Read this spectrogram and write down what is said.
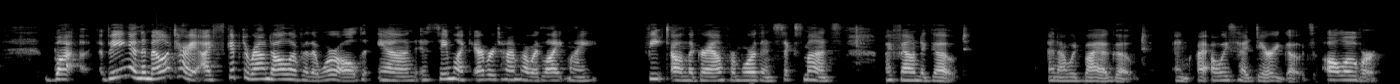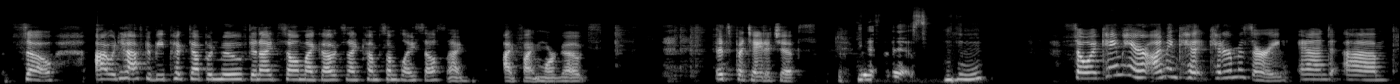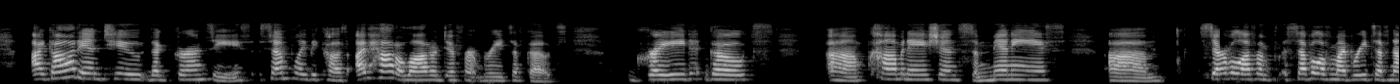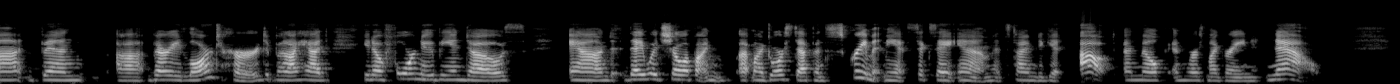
but being in the military, I skipped around all over the world, and it seemed like every time I would light my feet on the ground for more than six months, I found a goat, and I would buy a goat. And I always had dairy goats all over. So I would have to be picked up and moved, and I'd sell my goats, and I'd come someplace else, and I'd, I'd find more goats. It's potato chips. Yes, it is. Mm-hmm. So I came here. I'm in Kidder, Missouri, and um, I got into the Guernseys simply because I've had a lot of different breeds of goats, grade goats, um, combinations, some minis. Um, several of them, several of my breeds have not been uh, very large herd, but I had, you know, four Nubian does, and they would show up on, at my doorstep and scream at me at 6 a.m. It's time to get out and milk, and where's my grain now?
